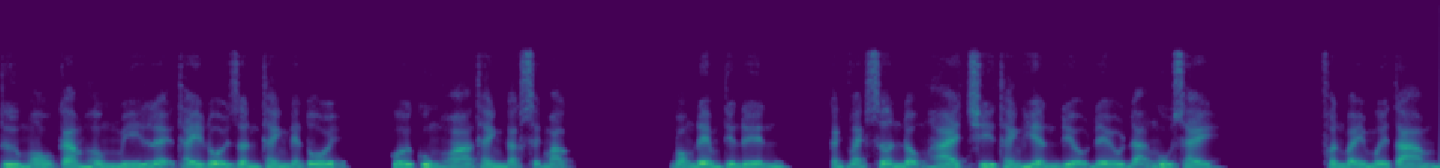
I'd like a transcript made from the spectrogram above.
từ màu cam hồng mỹ lệ thay đổi dần thành đen tối, cuối cùng hóa thành đặc sệt mặc. Bóng đêm tiến đến, cách vách sơn động hai chỉ thánh hiền điểu đều đã ngủ say. Phần 78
